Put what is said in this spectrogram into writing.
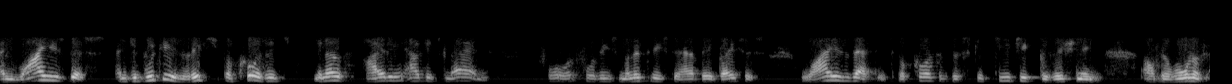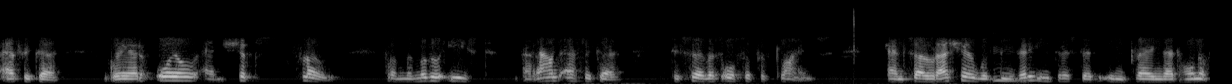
And why is this? And Djibouti is rich because it's, you know, hiring out its land for, for these militaries to have their bases. Why is that? It's because of the strategic positioning of the Horn of Africa, where oil and ships flow from the Middle East around Africa to service all sorts of clients. And so Russia would be very interested in playing that Horn of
